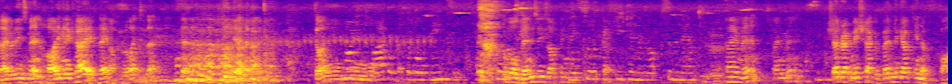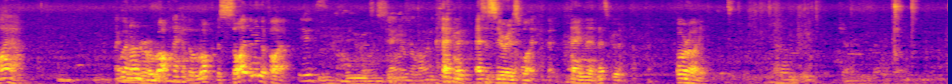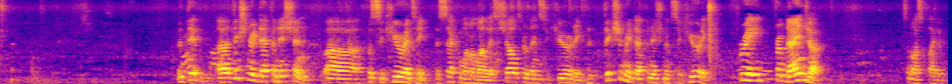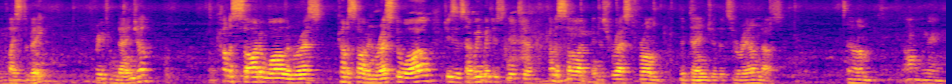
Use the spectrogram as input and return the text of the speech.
David and his men hiding in a cave. Hey, I can relate to that. yeah. Don't. Not in the Bible, but the Waldenses. They The sought, Waldenses up in. they sought refuge in the rocks and the mountains. Amen. Amen. Shadrach, Meshach, Abednego in a fire. They weren't under a rock. They had the rock beside them in the fire. Yes. That's a Daniel Maloney. Amen. That's a serious one. Amen. That's good. Alrighty. Um, the di- uh, dictionary definition uh, for security, the second one on my list, shelter then security. The dictionary definition of security, free from danger. It's a nice place to, place to be, free from danger. Come aside a while and rest. Come aside and rest a while. Jesus said, we, we just need to come aside and just rest from the danger that's around us. Um, Amen.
